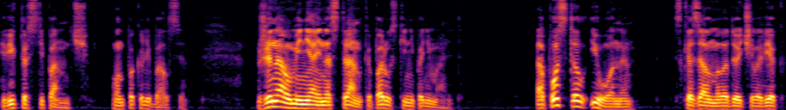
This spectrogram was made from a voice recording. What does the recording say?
Виктор Степанович. Он поколебался. Жена у меня иностранка, по-русски не понимает. Апостол Иона, сказал молодой человек,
